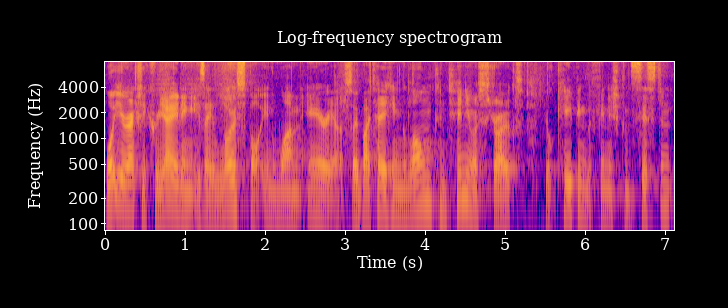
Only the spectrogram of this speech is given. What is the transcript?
what you're actually creating is a low spot in one area. So by taking long continuous strokes, you're keeping the finish consistent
